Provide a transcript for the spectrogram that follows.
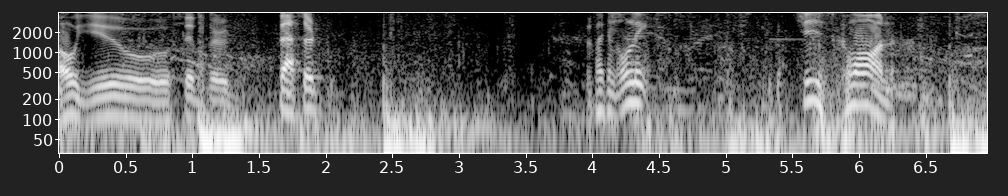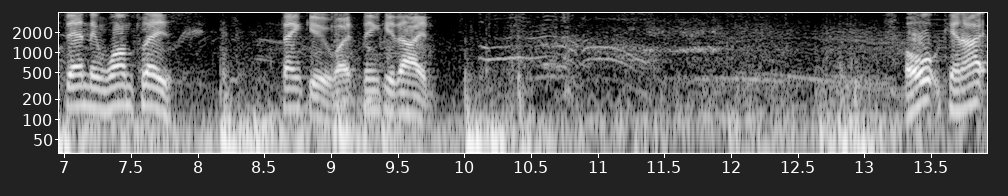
Oh, you slippery bastard. If I can only... Jeez, come on. Stand in one place. Thank you. I think he died. Oh, can I?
